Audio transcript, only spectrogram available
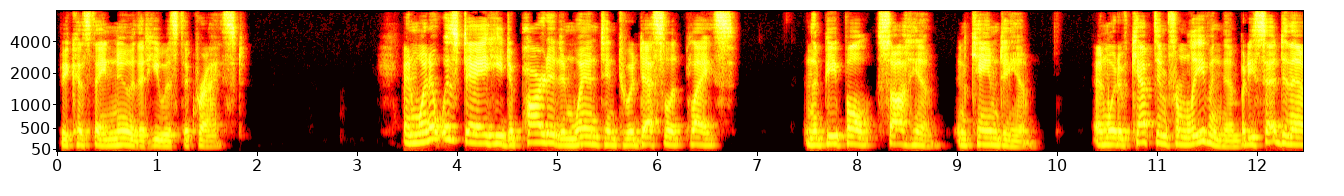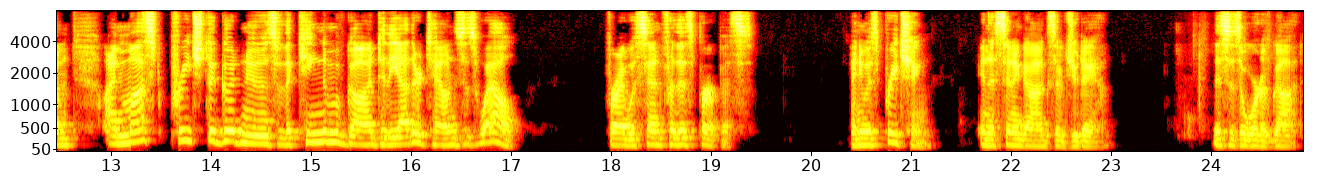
because they knew that he was the Christ. And when it was day, he departed and went into a desolate place. And the people sought him and came to him and would have kept him from leaving them. But he said to them, I must preach the good news of the kingdom of God to the other towns as well, for I was sent for this purpose. And he was preaching in the synagogues of Judea. This is the word of God.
